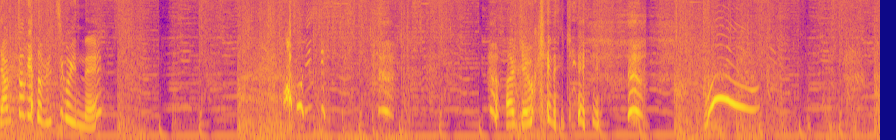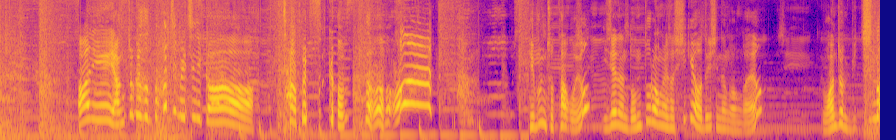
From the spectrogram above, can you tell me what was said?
양쪽에서 밀치고 있네. 아, 이씨. 아, 개웃기네, 게임. 아니 양쪽에서 똑같이 밀치니까 잡을 수가 없어. 어! 기분 좋다고요? 이제는 논두렁에서 시계 얻으시는 건가요? 완전 미친놈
